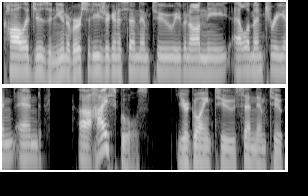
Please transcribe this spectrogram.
colleges and universities you're going to send them to, even on the elementary and, and uh, high schools you're going to send them to.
